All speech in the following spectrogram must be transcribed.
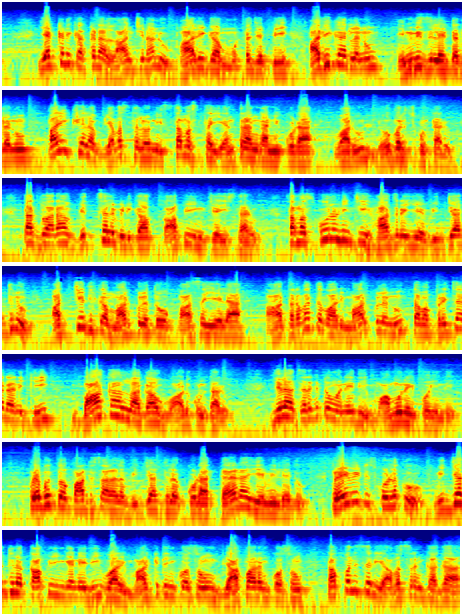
ఎక్కడికక్కడ లాంఛనాలు భారీగా ముట్టజెప్పి అధికారులను ఇన్విజిలేటర్లను పరీక్షల వ్యవస్థలోని సమస్త యంత్రాంగాన్ని కూడా వారు లోబరుచుకుంటారు. తద్వారా విచ్చలవిడిగా కాపీయింగ్ చేయిస్తారు. తమ స్కూలు నుంచి హాజరయ్యే విద్యార్థులు అత్యధిక మార్కులతో పాస్ అయ్యేలా ఆ తర్వాత వారి మార్కులను తమ ప్రచారానికి బాకాల్లాగా వాడుకుంటారు. ఇలా జరగటం అనేది మామూలైపోయింది. ప్రభుత్వ పాఠశాలల విద్యార్థులకు కూడా తేడా ఏమీ లేదు. ప్రైవేటు స్కూళ్ళకు విద్యార్థుల కాపీయింగ్ అనేది వారి మార్కెటింగ్ కోసం వ్యాపారం కోసం తప్పనిసరి అవసరం కాగా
